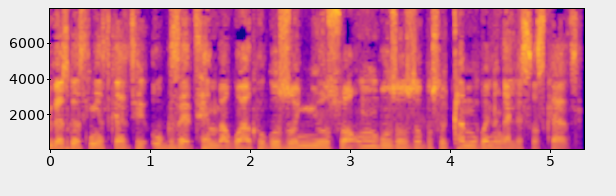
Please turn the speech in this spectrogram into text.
Because kwesinye isikhathi ukuzethemba kwakho kuzonyuswa umbuzo ozobe usuqhamuka kuwena ngaleso sikhathi.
